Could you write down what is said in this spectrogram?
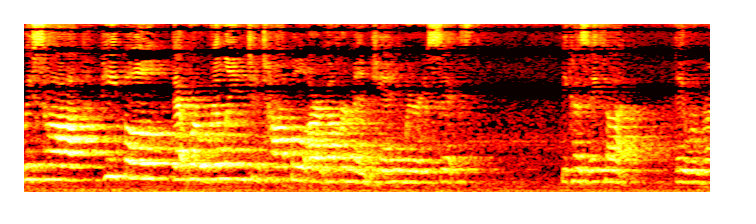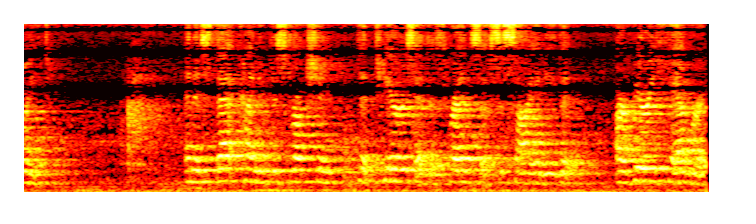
We saw people that were willing to topple our government January 6th because they thought they were right. And it's that kind of destruction that tears at the threads of society that our very fabric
